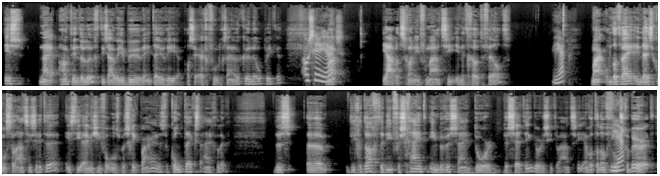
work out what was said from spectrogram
is, nou ja, hangt in de lucht. Die zouden je buren in theorie, als ze erg gevoelig zijn, ook kunnen oppikken. Oh, serieus? Maar- Ja, wat is gewoon informatie in het grote veld. Ja? Maar omdat wij in deze constellatie zitten, is die energie voor ons beschikbaar. Dus de context eigenlijk. Dus ehm, die gedachte die verschijnt in bewustzijn door de setting, door de situatie. En wat er dan vervolgens Ja. gebeurt,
